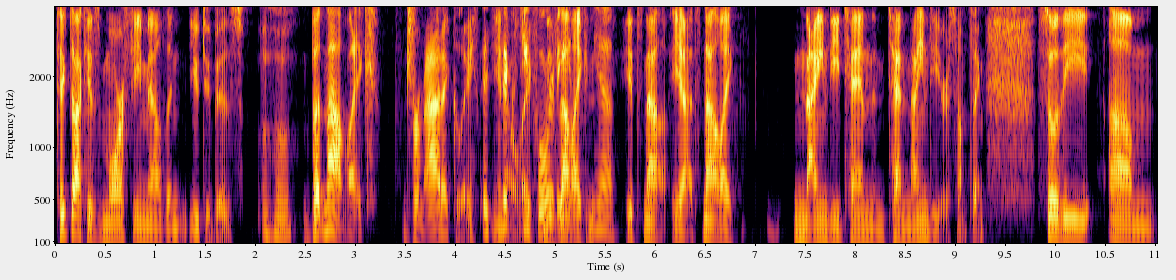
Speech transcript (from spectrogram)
TikTok is more female than YouTube is, but not like dramatically. Mm-hmm. It's you know, like, 60-40, It's not like yeah. it's not yeah, it's not like 90 10 and 10 90 or something. So the um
